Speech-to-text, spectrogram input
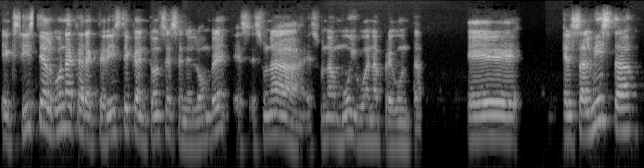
¿Existe alguna característica entonces en el hombre? Es, una, es una muy buena pregunta. Eh, el salmista,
